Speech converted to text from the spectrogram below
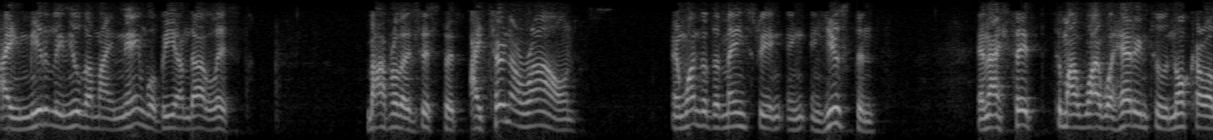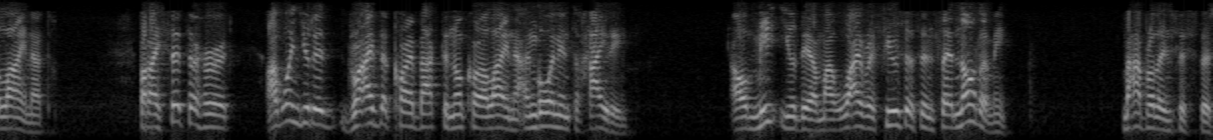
I immediately knew that my name will be on that list. My brother and sister, I turned around and went to the main street in, in Houston, and I said to my wife, we're heading to North Carolina. But I said to her, I want you to drive the car back to North Carolina. I'm going into hiding. I'll meet you there. My wife refuses and said no to me. My brother and sisters.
